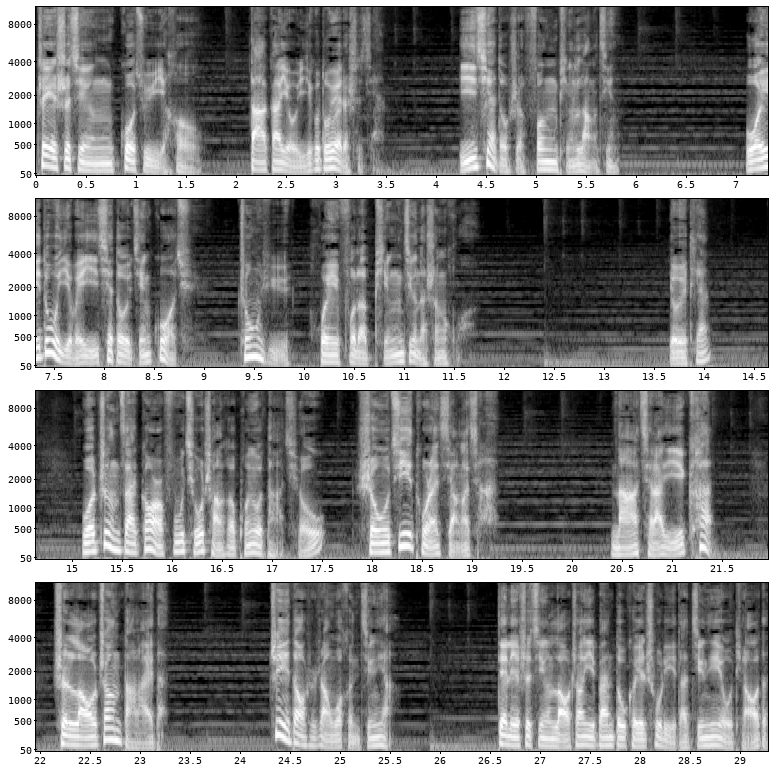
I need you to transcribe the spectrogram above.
这事情过去以后，大概有一个多月的时间，一切都是风平浪静。我一度以为一切都已经过去，终于恢复了平静的生活。有一天，我正在高尔夫球场和朋友打球，手机突然响了起来。拿起来一看，是老张打来的，这倒是让我很惊讶。店里事情，老张一般都可以处理的井井有条的。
